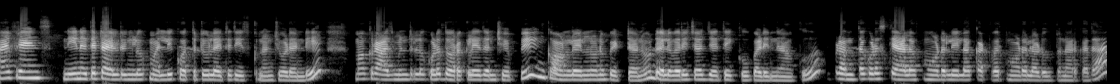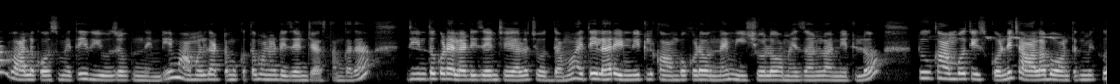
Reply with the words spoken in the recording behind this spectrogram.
హాయ్ ఫ్రెండ్స్ నేనైతే టైలరింగ్లోకి మళ్ళీ కొత్త టూల్ అయితే తీసుకున్నాను చూడండి. మాకు రాజమండ్రిలో కూడా దొరకలేదని చెప్పి ఇంకా ఆన్లైన్లోనే పెట్టాను. డెలివరీ ఛార్జ్ అయితే ఎక్కువ పడింది నాకు. ఇప్పుడు అంతా కూడా స్కాల్ ఆఫ్ మోడల్ ఇలా కట్ వర్క్ మోడల్ అడుగుతున్నారు కదా వాళ్ళ కోసం అయితే ఇది యూజ్ అవుతుందండి. మామూలుగా అట్టముక్కతో మనం డిజైన్ చేస్తాం కదా దీంతో కూడా ఎలా డిజైన్ చేయాలో చూద్దాము. అయితే ఇలా రెండింటిలో కాంబో కూడా ఉన్నాయి మీషోలో అమెజాన్లో అన్నిటిలో. టూ కాంబో తీసుకోండి చాలా బాగుంటుంది. మీకు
